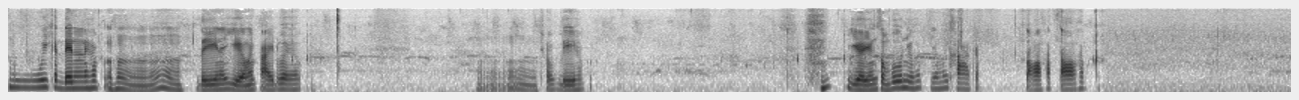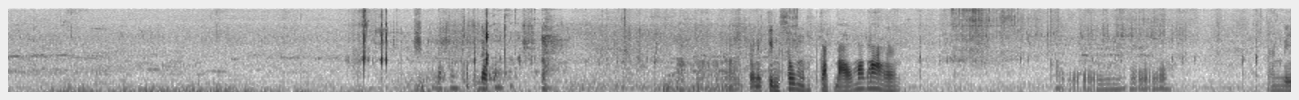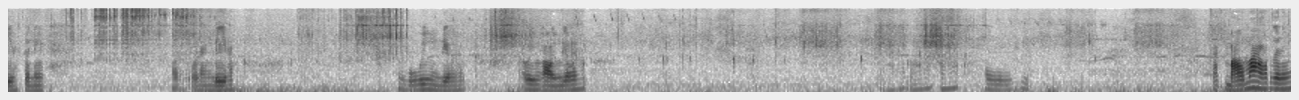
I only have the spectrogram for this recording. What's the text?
อุ้ยกระเด็นเลยครับอืดีนะเหยื่อไม่ไปด้วยครับอืมโชคดีครับ เหยื่อยังสมบูรณ์อยู่ครับ ยังไม่ขาดครับ ต่อครับต่อครับโดนครับโดนครับ ตัวนี้กินส้มครับกัดเบามากๆเลยครับโอ้โหแรงดีครับตัวนี้ โอ้โหแรงดีครับกูวิ่งอย่างเดียวครับ วิ่งออกอย่างเดียวครับมาแล้วมาแล้วมาแล้วโอ้โหกัดเบามากครับตัวนี้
